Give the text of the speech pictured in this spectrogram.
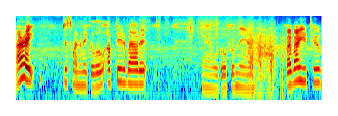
alright. Just wanted to make a little update about it. And we'll go from there. Bye-bye, YouTube.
